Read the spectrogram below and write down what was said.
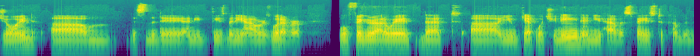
join. Um, this is the day i need these many hours whatever. We'll figure out a way that uh, you get what you need and you have a space to come and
